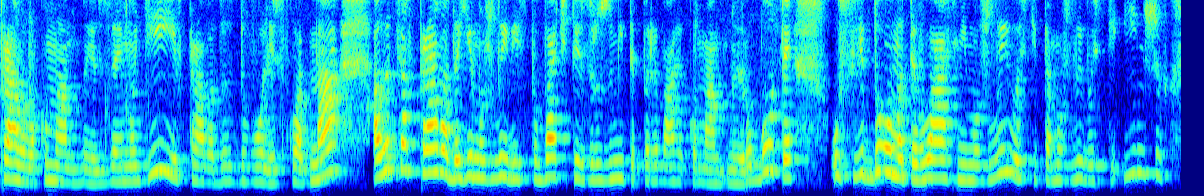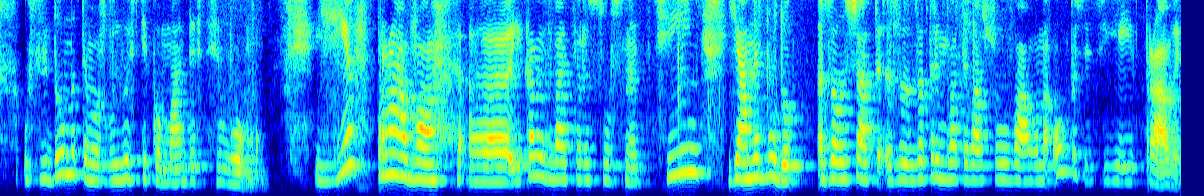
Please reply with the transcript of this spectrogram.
правила командної взаємодії. Вправа доволі складна, але ця вправа дає можливість побачити і зрозуміти переваги командної роботи, усвідомити власні можливості та можливості інших, усвідомити можливості команди в цілому. Є вправа, е, яка називається ресурсна тінь. Я не буду залишати затримувати вашу увагу на описі цієї вправи,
